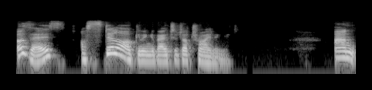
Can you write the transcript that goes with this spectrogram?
Others are still arguing about it or trialing it. And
